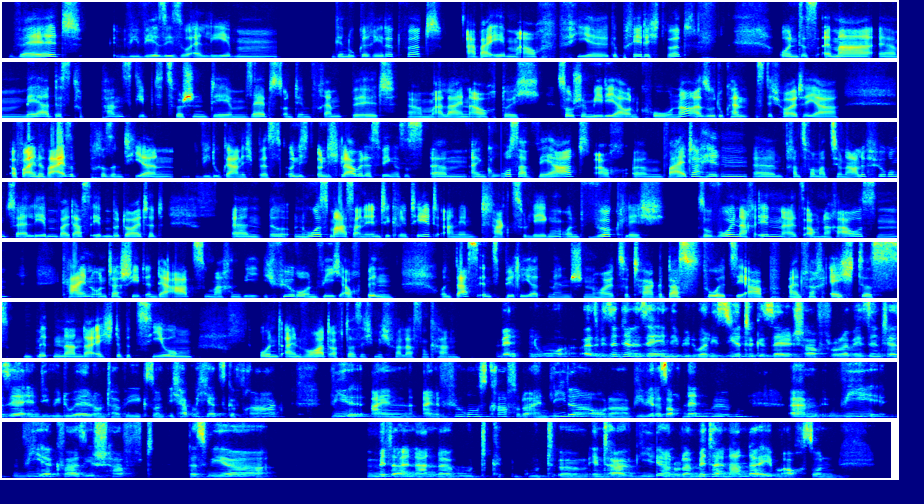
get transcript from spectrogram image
Welt, wie wir sie so erleben, genug geredet wird, aber eben auch viel gepredigt wird und es immer ähm, mehr Diskrepanz gibt zwischen dem Selbst- und dem Fremdbild, ähm, allein auch durch Social Media und Co. Ne? Also du kannst dich heute ja auf eine Weise präsentieren, wie du gar nicht bist. Und ich, und ich glaube, deswegen ist es ähm, ein großer Wert, auch ähm, weiterhin ähm, transformationale Führung zu erleben, weil das eben bedeutet, äh, ne, ein hohes Maß an Integrität an den Tag zu legen und wirklich sowohl nach innen als auch nach außen keinen Unterschied in der Art zu machen, wie ich führe und wie ich auch bin. Und das inspiriert Menschen heutzutage. Das holt sie ab. Einfach echtes Miteinander, echte Beziehungen und ein Wort, auf das ich mich verlassen kann. Wenn du, also wir sind ja eine sehr individualisierte Gesellschaft oder wir sind ja sehr individuell unterwegs. Und ich habe mich jetzt gefragt, wie ein, eine Führungskraft oder ein Leader oder wie wir das auch nennen mögen, ähm, wie, wie er quasi schafft, dass wir miteinander gut, gut ähm, interagieren oder miteinander eben auch so ein,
